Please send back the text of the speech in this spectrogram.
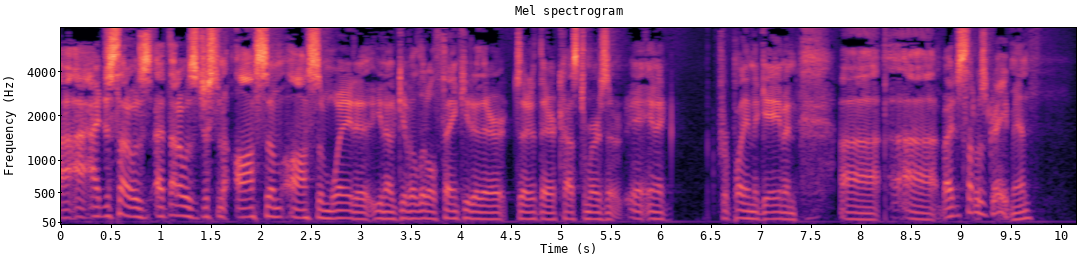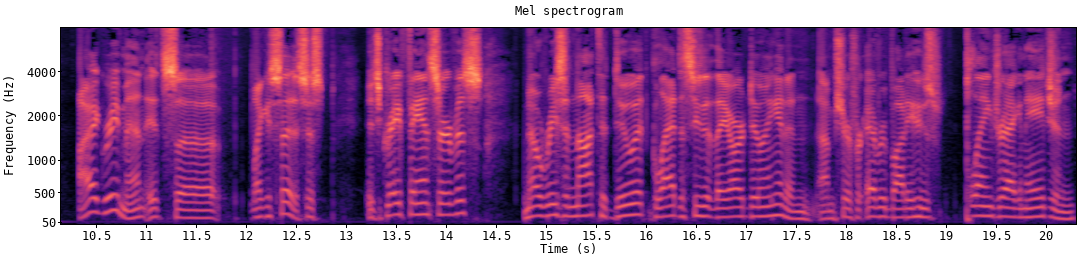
I I just thought it was. I thought it was just an awesome, awesome way to you know give a little thank you to their to their customers in in a, for playing the game, and uh, uh, I just thought it was great, man. I agree, man. It's uh, like I said, it's just it's great fan service. No reason not to do it. Glad to see that they are doing it, and I'm sure for everybody who's playing Dragon Age and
